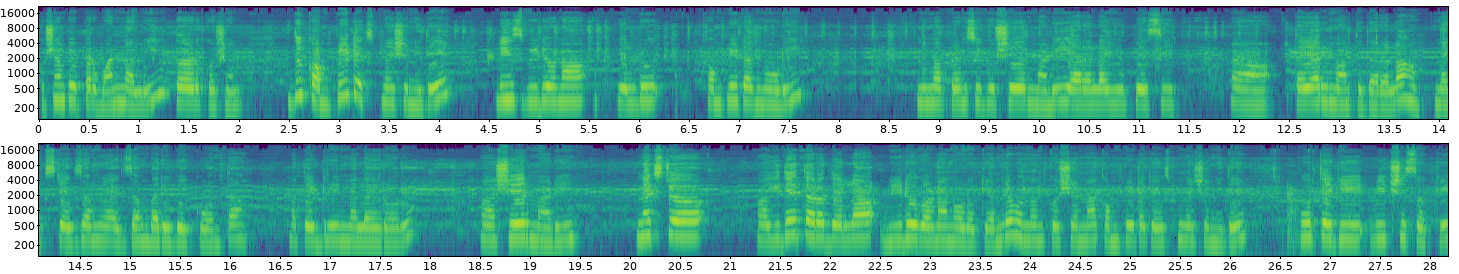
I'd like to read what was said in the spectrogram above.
question paper ಒನ್ನಲ್ಲಿ ಥರ್ಡ್ ಕ್ವಶನ್ ಇದು ಕಂಪ್ಲೀಟ್ ಎಕ್ಸ್ಪ್ಲನೇಷನ್ ಇದೆ. ಪ್ಲೀಸ್ ವಿಡಿಯೋನ ಎಲ್ಲರೂ ಕಂಪ್ಲೀಟಾಗಿ ನೋಡಿ. ನಿಮ್ಮ ಫ್ರೆಂಡ್ಸಿಗೂ ಶೇರ್ ಮಾಡಿ. ಯಾರೆಲ್ಲ ಯು ಪಿ ಎಸ್ ಸಿ ತಯಾರಿ ಮಾಡ್ತಿದ್ದಾರಲ್ಲ ನೆಕ್ಸ್ಟ್ ಎಕ್ಸಾಮ್ ಎಕ್ಸಾಮ್ ಬರೀಬೇಕು ಅಂತ. ಮತ್ತು ಡ್ರೀಮ್ ಎಲ್ಲ ಇರೋರು ಶೇರ್ ಮಾಡಿ. ನೆಕ್ಸ್ಟ್ ಇದೇ ಥರದ್ದೆಲ್ಲ ವೀಡಿಯೋಗಳನ್ನ ನೋಡೋಕ್ಕೆ ಅಂದರೆ ಒಂದೊಂದು ಕ್ವಶನ್ನ ಕಂಪ್ಲೀಟಾಗಿ ಎಕ್ಸ್ಪ್ಲನೇಷನ್ ಇದೆ. ಪೂರ್ತಿಯಾಗಿ ವೀಕ್ಷಿಸೋಕ್ಕೆ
